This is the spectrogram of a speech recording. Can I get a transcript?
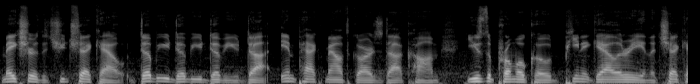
Make sure that you check out www.impactmouthguards.com. Use the promo code Peanut Gallery in the checkout.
